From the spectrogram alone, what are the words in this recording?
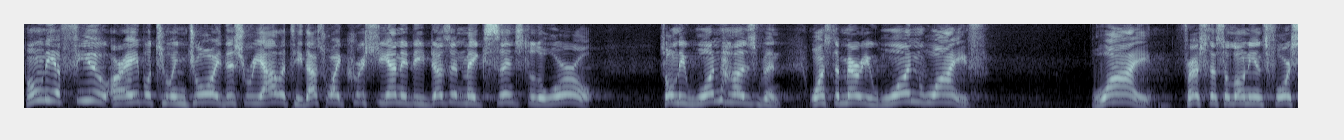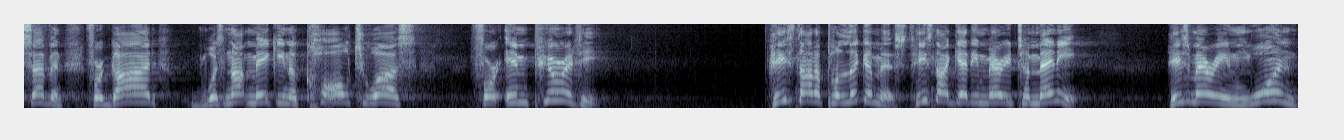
Only a few are able to enjoy this reality. That's why Christianity doesn't make sense to the world. It's only one husband wants to marry one wife. Why? 1 Thessalonians 4 7. For God was not making a call to us for impurity. He's not a polygamist. He's not getting married to many. He's marrying one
